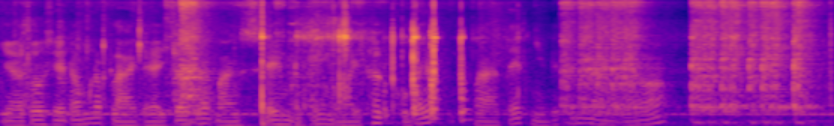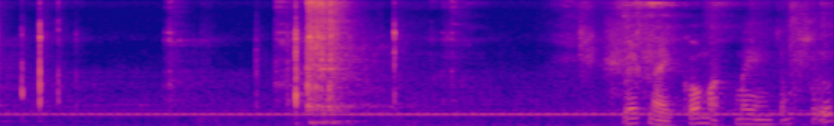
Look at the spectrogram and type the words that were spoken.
Giờ tôi sẽ đóng nắp lại để cho các bạn xem được cái ngoại thất của bếp và test những cái tính năng của nó. Bếp này có mặt men chống xước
